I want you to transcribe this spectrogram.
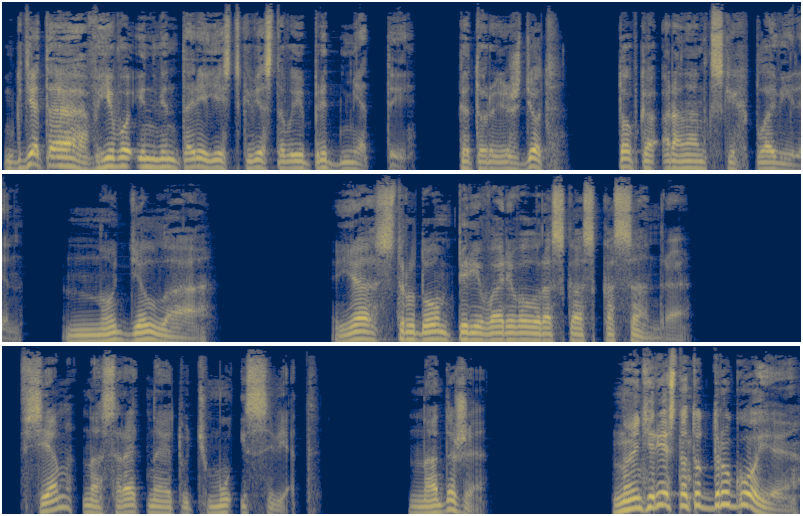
Где-то в его инвентаре есть квестовые предметы, которые ждет топка аранангских плавилин. Ну, дела. Я с трудом переваривал рассказ Кассандра. Всем насрать на эту тьму и свет. Надо же. Но интересно тут другое.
